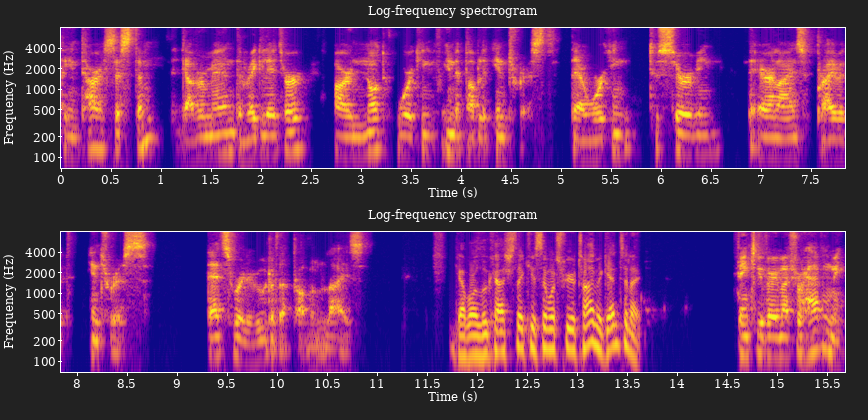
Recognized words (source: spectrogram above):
the entire system, the government, the regulator, are not working in the public interest. They're working to serving the airline's private interests. That's where the root of that problem lies. Gabor Lukács, thank you so much for your time again tonight. Thank you very much for having me.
